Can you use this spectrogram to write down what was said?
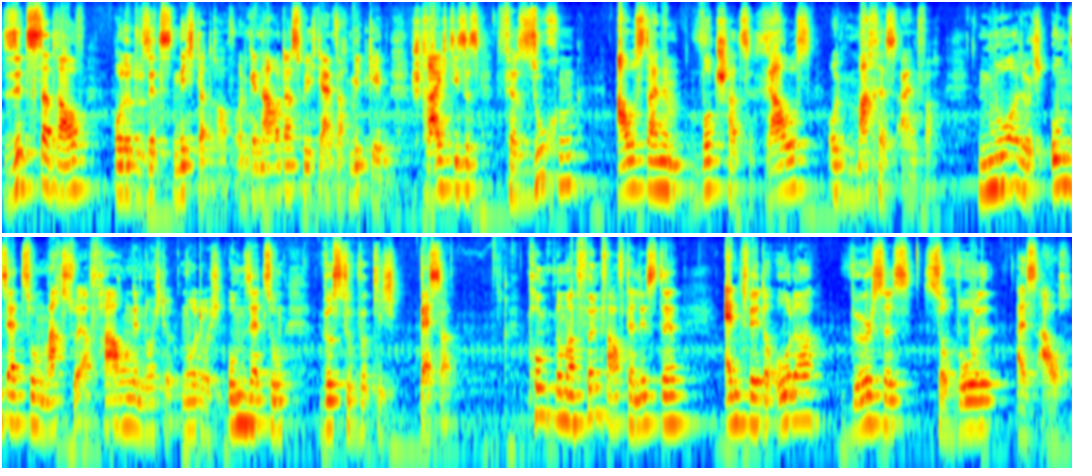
sitzt da drauf oder du sitzt nicht da drauf. Und genau das will ich dir einfach mitgeben. Streich dieses Versuchen aus deinem Wortschatz raus und mach es einfach. Nur durch Umsetzung machst du Erfahrungen, nur durch Umsetzung wirst du wirklich besser. Punkt Nummer 5 auf der Liste, entweder oder versus sowohl als auch.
